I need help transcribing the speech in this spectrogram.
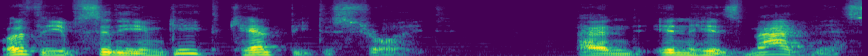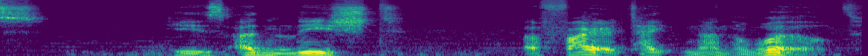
What if the Obsidian Gate can't be destroyed? And in his madness, he's unleashed a fire titan on the world?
